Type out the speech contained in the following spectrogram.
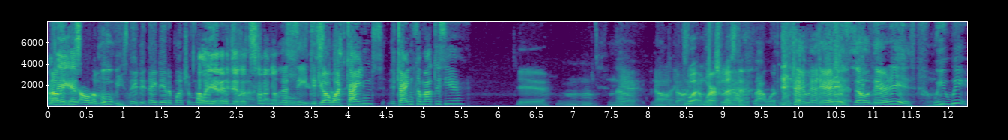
I No, mean, they did it's- all the movies. They did. They did a bunch of movies. Oh yeah, they That's did a why. ton of. let's see. Did y'all watch Titans? Did Titans come out this year? Yeah. Mm-hmm. No, Yeah, no, thanks. don't Wasn't worth listening. No, it's not worth it. there, there it is. So there it is. We we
